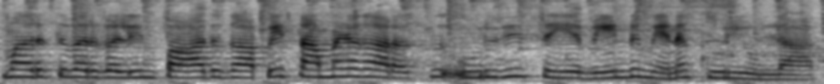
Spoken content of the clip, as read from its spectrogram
மருத்துவர்களின் பாதுகாப்பை தமிழக அரசு உறுதி செய்ய வேண்டும் என கூறியுள்ளார்.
